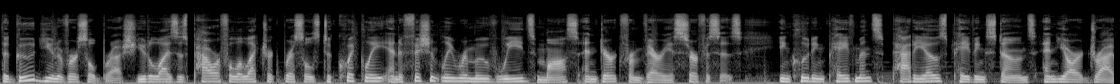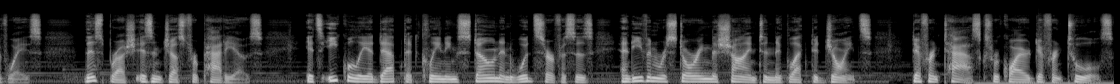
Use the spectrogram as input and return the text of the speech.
the Güde Universal Brush utilizes powerful electric bristles to quickly and efficiently remove weeds, moss, and dirt from various surfaces, including pavements, patios, paving stones, and yard driveways. This brush isn't just for patios. It's equally adept at cleaning stone and wood surfaces and even restoring the shine to neglected joints. Different tasks require different tools.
